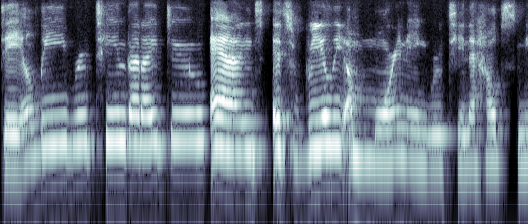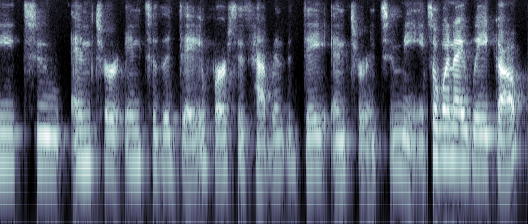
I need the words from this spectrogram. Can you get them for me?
daily routine that I do, and it's really a morning routine It helps me to enter into the day versus having the day enter into me. So when I wake up,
